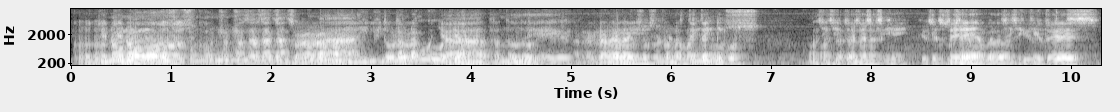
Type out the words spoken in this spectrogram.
Continuamos con mucho más acá en su programa Infinito Blanco, ya tratando de arreglar ahí los problemas técnicos con situaciones que, que suceden, ¿verdad? Así que ustedes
